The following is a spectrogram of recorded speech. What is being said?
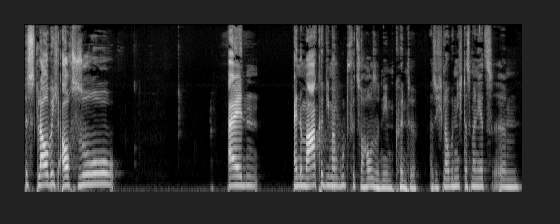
ist, glaube ich, auch so ein eine Marke, die man gut für zu Hause nehmen könnte. Also ich glaube nicht, dass man jetzt, ähm,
